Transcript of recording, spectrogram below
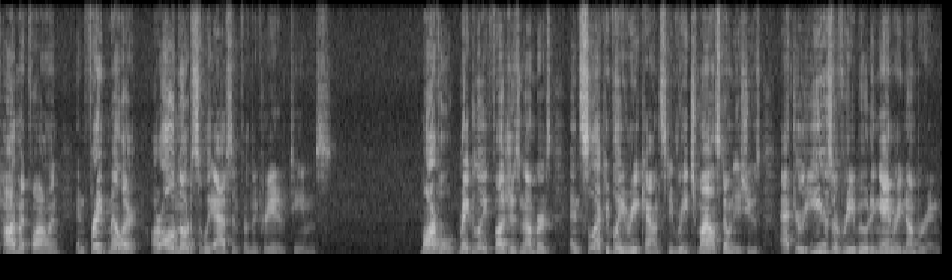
Todd McFarlane, and Frank Miller are all noticeably absent from the creative teams. Marvel regularly fudges numbers and selectively recounts the reach milestone issues after years of rebooting and renumbering.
